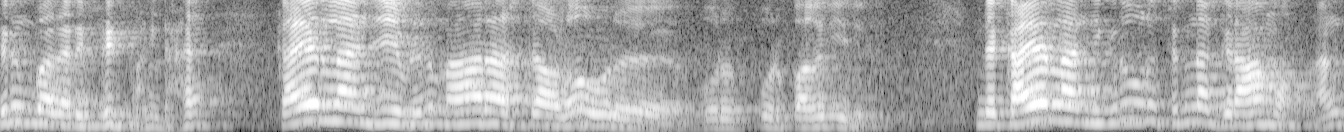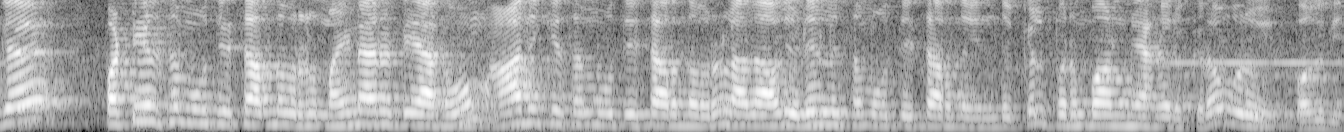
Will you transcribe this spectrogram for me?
திரும்ப அதை ரிப்பீட் பண்ணுறேன் கயர்லாஞ்சி அப்படின்னு மகாராஷ்டிராவில் ஒரு ஒரு ஒரு பகுதி இருக்குது இந்த கயர்லாஞ்சிங்கிறது ஒரு சின்ன கிராமம். அங்கே பட்டியல் சமூகத்தை சார்ந்தவர்கள் மைனாரிட்டியாகவும் ஆதிக்க சமூகத்தை சார்ந்தவர்கள் அதாவது இடைநிலை சமூகத்தை சார்ந்த இந்துக்கள் பெரும்பான்மையாக இருக்கிற ஒரு பகுதி.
